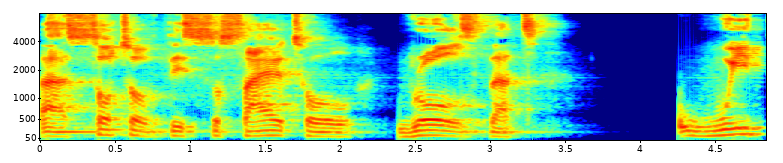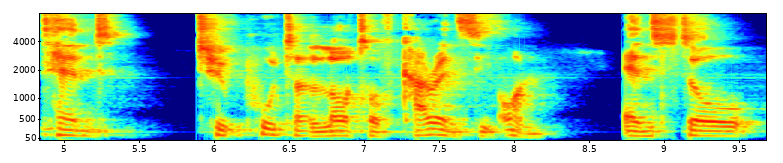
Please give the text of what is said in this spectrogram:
uh, sort of these societal roles that we tend to put a lot of currency on. And so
